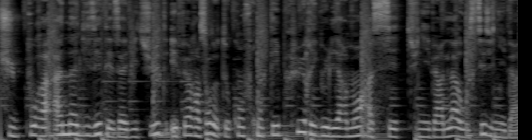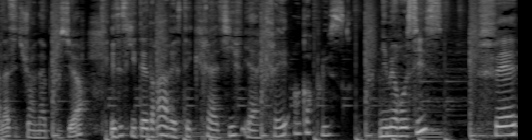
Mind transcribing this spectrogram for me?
tu pourras analyser tes habitudes et faire en sorte de te confronter plus régulièrement à cet univers-là ou ces univers-là si tu en as plusieurs. Et c'est ce qui t'aidera à rester créatif et à créer encore plus. Numéro 6, fais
